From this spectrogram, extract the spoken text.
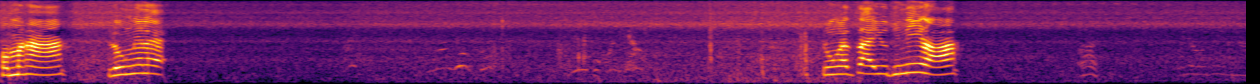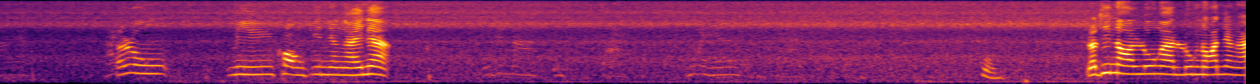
ผมมาหา ลุงนี่แหละ ลุงอาศัยอยู่ที่นี่เหรอ แล้วลุงมีของกินยังไงเนี่ย แล้วที่นอนลุงอะลุงนอนยังไง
